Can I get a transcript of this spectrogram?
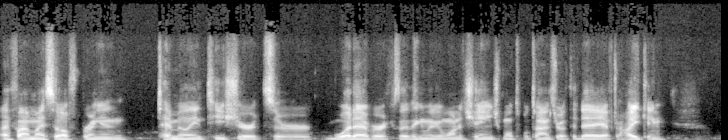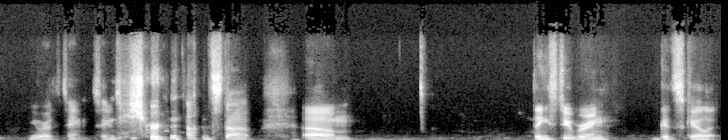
I find myself bringing 10 million t-shirts or whatever because I think I'm going to want to change multiple times throughout the day after hiking. You wear the same same t-shirt nonstop. Um, things to bring good skillet,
